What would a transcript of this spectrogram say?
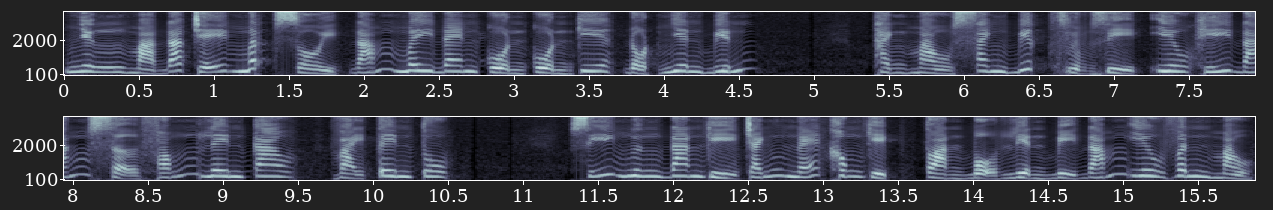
Nhưng mà đã trễ mất rồi đám mây đen cuồn cuồn kia đột nhiên biến. Thành màu xanh biếc vượt dị yêu khí đáng sợ phóng lên cao. Vài tên tu. Sĩ ngưng đan kỳ tránh né không kịp toàn bộ liền bị đám yêu vân màu.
